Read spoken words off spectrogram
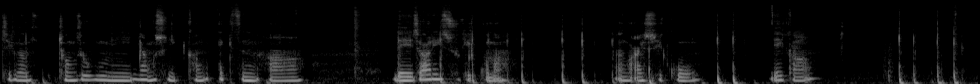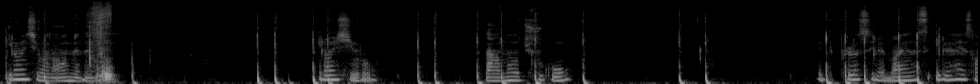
지금 정수 부분이 양수니까 x는 아 네 자릿수겠구나 라는 걸 알 수 있고 얘가 이런 식으로 나오면은 이런 식으로 나눠주고 여기 플러스 1 마이너스 1을 해서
